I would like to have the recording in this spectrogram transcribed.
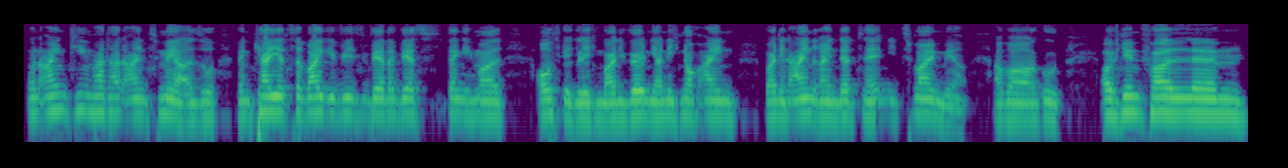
und ein Team hat halt eins mehr. Also, wenn Kai jetzt dabei gewesen wäre, dann wäre es, denke ich mal, ausgeglichen, weil die würden ja nicht noch einen bei den einen reinsetzen, hätten die zwei mehr. Aber gut, auf jeden Fall, ähm,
